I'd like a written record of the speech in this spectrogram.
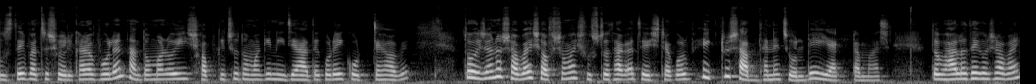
বুঝতেই পারছ শরীর খারাপ হলে না তোমার ওই সব কিছু তোমাকে নিজে হাতে করেই করতে হবে। তো ওই জন্য সবাই সবসময় সুস্থ থাকার চেষ্টা করবে, একটু সাবধানে চলবে এই একটা মাস। তো ভালো থেকো সবাই।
